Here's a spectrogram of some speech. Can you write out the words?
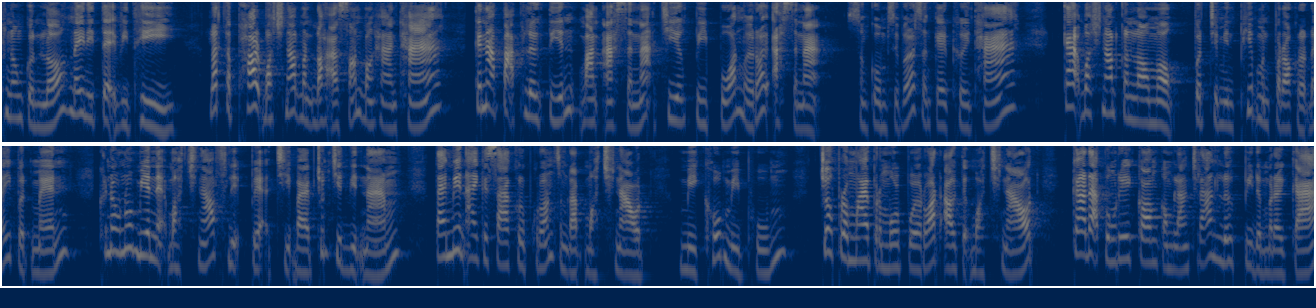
ក្នុងគន្លងនៃនីតិវិធី លទ្ធផលបោះឆ្នោតបណ្ដោះអាសន្នបង្ហាញថាគណៈបកភ្លើងទៀនបានអាសនៈជាង2100អាសនៈសង្គមស៊ីវិលសង្កេតឃើញថាការបោះឆ្នោតកន្លងមកពិតជាមានភាពមិនប្រក្រតីពិតមែនក្នុងនោះមានអ្នកបោះឆ្នោតស្លៀកពាក់ជាបែបជនជាតិវៀតណាមតែមានឯកសារគ្រប់គ្រាន់សម្រាប់បោះឆ្នោតមេឃុំមេភូមិចុះប្រម៉ែប្រមូលពលរដ្ឋឲ្យទៅបោះឆ្នោតការដាក់ពង្រាយកងកម្លាំងច្រើនលើសពីតម្រូវការ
